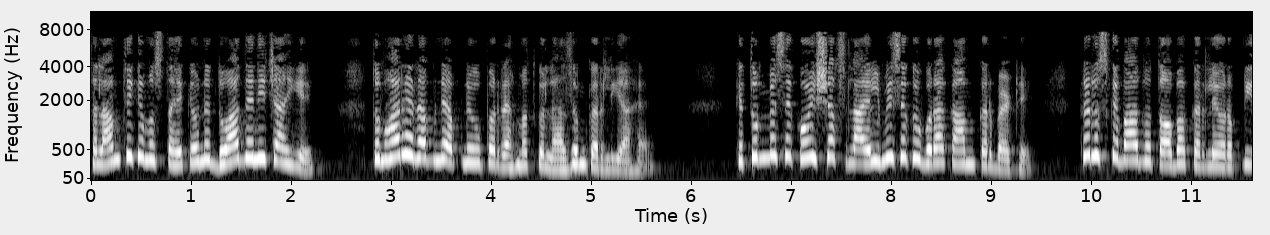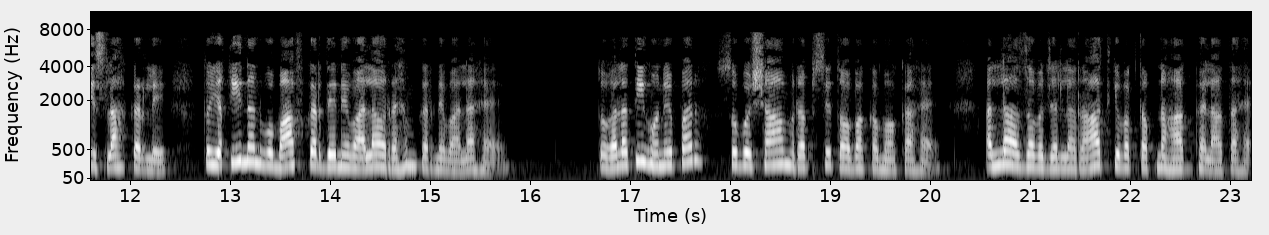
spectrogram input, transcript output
سلامتی کے مستحق ہے انہیں دعا دینی چاہیے۔ تمہارے رب نے اپنے اوپر رحمت کو لازم کر لیا ہے کہ تم میں سے کوئی شخص لا علمی سے کوئی برا کام کر بیٹھے۔ پھر اس کے بعد وہ توبہ کر لے اور اپنی اصلاح کر لے، تو یقیناً وہ معاف کر دینے والا اور رحم کرنے والا ہے۔ تو غلطی ہونے پر صبح شام رب سے توبہ کا موقع ہے۔ اللہ عز و جل رات کے وقت اپنا ہاتھ پھیلاتا ہے،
